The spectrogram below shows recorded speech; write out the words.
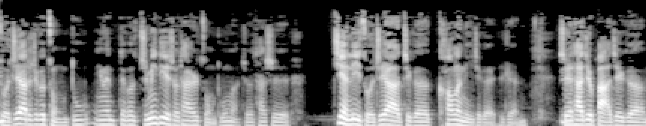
佐治亚的这个总督，因为这个殖民地的时候他还是总督嘛，就是他是建立佐治亚这个 colony 这个人，所以他就把这个，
